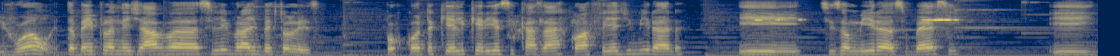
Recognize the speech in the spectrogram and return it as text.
João também planejava se livrar de Bertoleza, por conta que ele queria se casar com a filha de Miranda. E se Zomira soubesse, e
